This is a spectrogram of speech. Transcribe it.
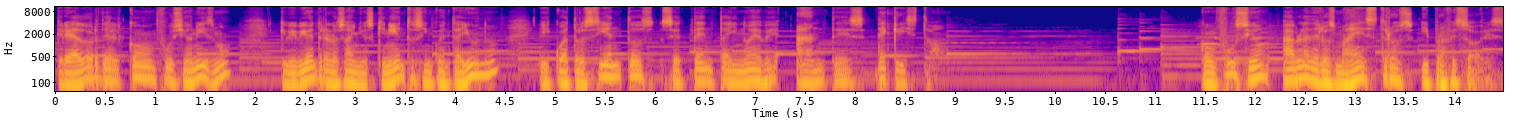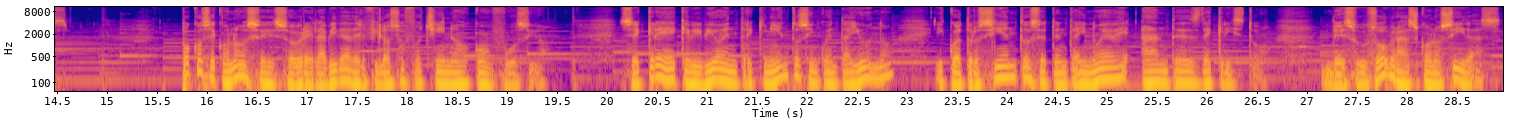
creador del confucianismo, que vivió entre los años 551 y 479 a.C. Confucio habla de los maestros y profesores. Poco se conoce sobre la vida del filósofo chino Confucio. Se cree que vivió entre 551 y 479 a.C. De sus obras conocidas,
